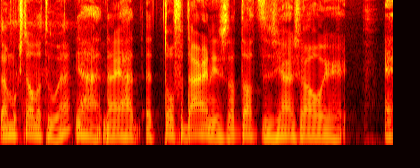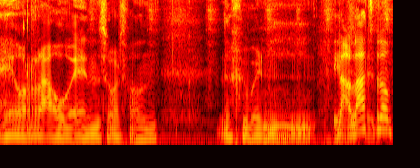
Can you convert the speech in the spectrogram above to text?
Daar moet ik snel naartoe, hè? Ja, nou ja, het toffe daarin is dat dat dus juist wel weer heel rauw en een soort van luguber... Nou, laten we dan,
